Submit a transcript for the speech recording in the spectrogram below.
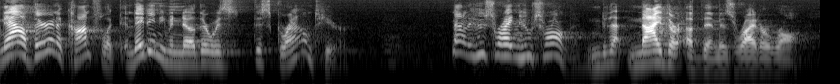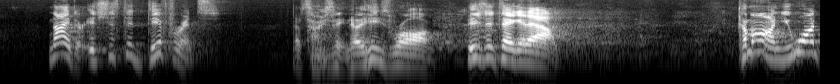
Now they're in a conflict, and they didn't even know there was this ground here. Now, who's right and who's wrong? Neither of them is right or wrong. Neither. It's just a difference. That's Now, somebody's saying, no, he's wrong. He should take it out. Come on, you want,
